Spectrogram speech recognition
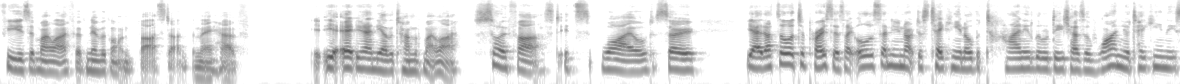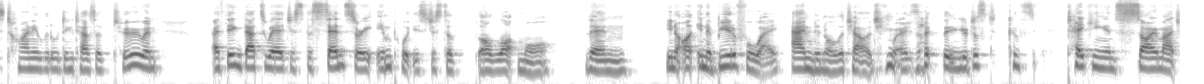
few years of my life have never gone faster than they have at any other time of my life. So fast. It's wild. So yeah, that's a lot to process. Like all of a sudden, you're not just taking in all the tiny little details of one, you're taking in these tiny little details of two. And I think that's where just the sensory input is just a, a lot more than, you know, in a beautiful way and in all the challenging ways. Like you're just taking in so much.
